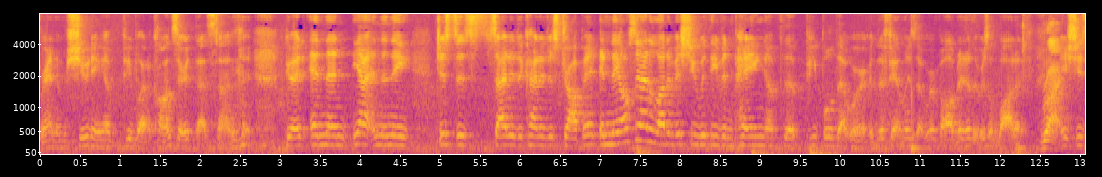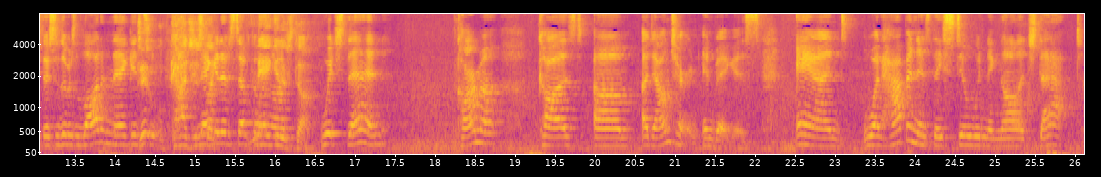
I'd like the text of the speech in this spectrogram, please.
random shooting of people at a concert. That's not good. And then, yeah, and then they just decided to kind of just drop it. And they also had a lot of issue with even paying of the people that were the families that were involved. I know there was a lot of Right. issues there. So there was a lot of negative, God, just like stuff going negative on, stuff. which then karma caused um, a downturn in Vegas. And what happened is they still wouldn't acknowledge that.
